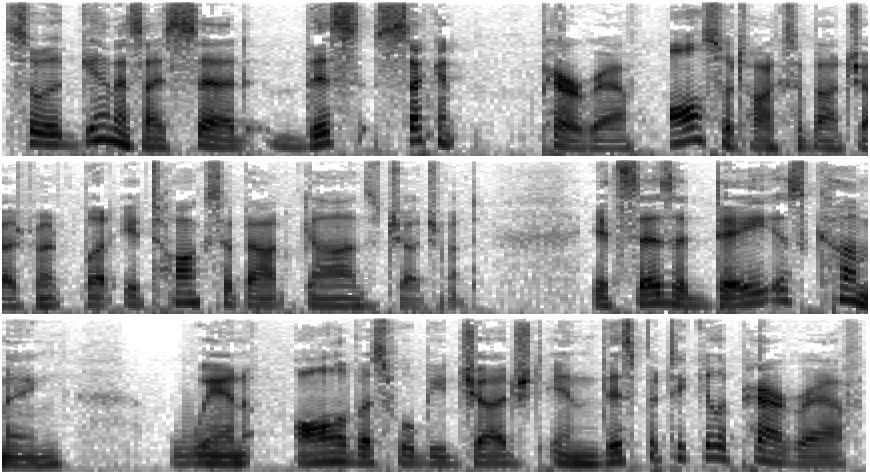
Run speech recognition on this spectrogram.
So, again, as I said, this second paragraph also talks about judgment, but it talks about God's judgment. It says a day is coming when all of us will be judged in this particular paragraph.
